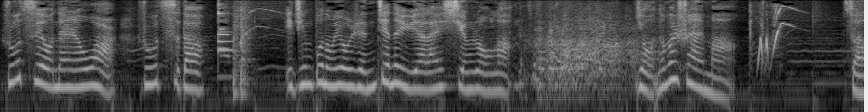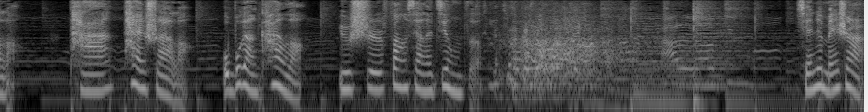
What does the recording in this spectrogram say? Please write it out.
如此有男人味儿，如此的，已经不能用人间的语言来形容了。有那么帅吗？算了，他太帅了，我不敢看了，于是放下了镜子。闲着没事儿，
